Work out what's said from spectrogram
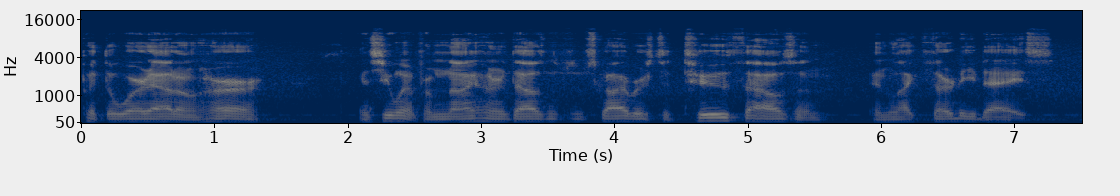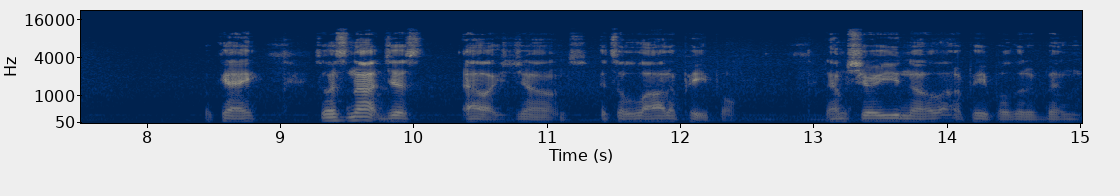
put the word out on her, and she went from 900,000 subscribers to 2,000 in like 30 days. Okay, so it's not just Alex Jones; it's a lot of people. And I'm sure you know a lot of people that have been,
